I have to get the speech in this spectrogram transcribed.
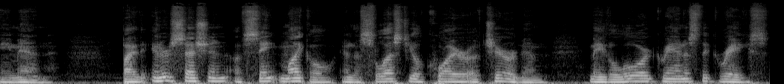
Amen. By the intercession of Saint Michael and the celestial choir of cherubim, may the Lord grant us the grace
